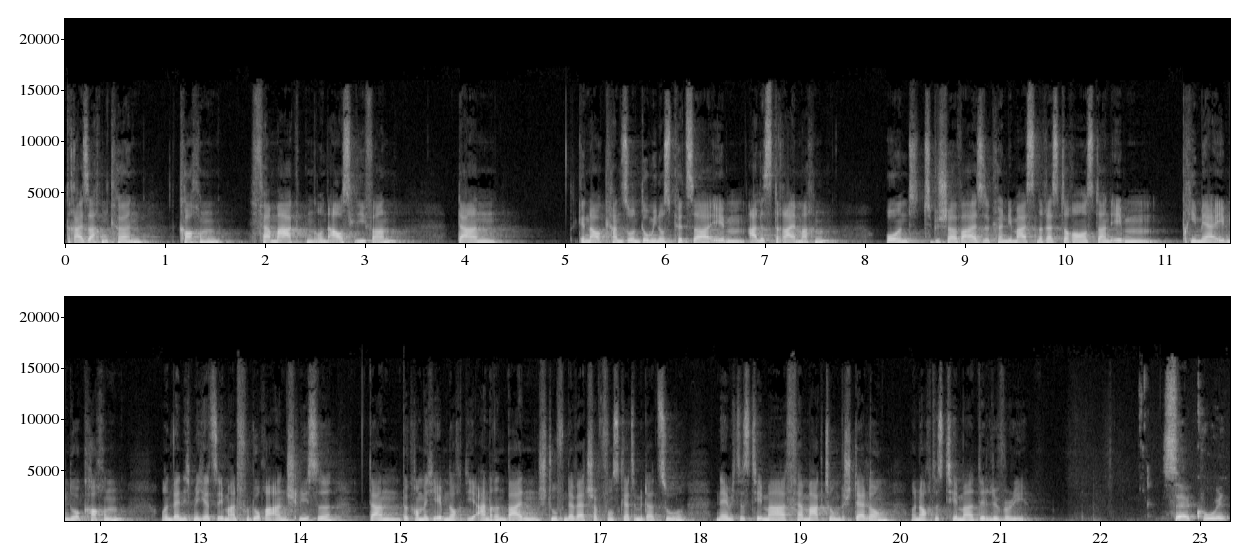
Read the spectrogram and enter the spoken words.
drei Sachen können, kochen, vermarkten und ausliefern, dann genau kann so ein Domino's Pizza eben alles drei machen. Und typischerweise können die meisten Restaurants dann eben primär eben nur kochen und wenn ich mich jetzt eben an Fedora anschließe, dann bekomme ich eben noch die anderen beiden Stufen der Wertschöpfungskette mit dazu, nämlich das Thema Vermarktung, Bestellung und auch das Thema Delivery. Sehr cool.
